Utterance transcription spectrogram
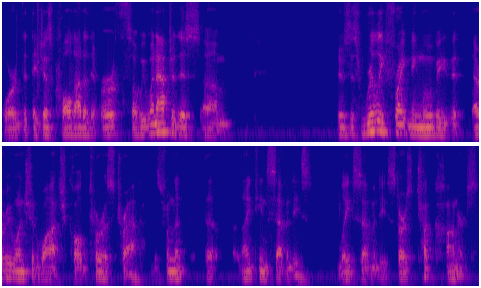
or that they just crawled out of the earth. So we went after this um, there's this really frightening movie that everyone should watch called tourist trap. It's from the, the 1970s late 70s stars chuck connors.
